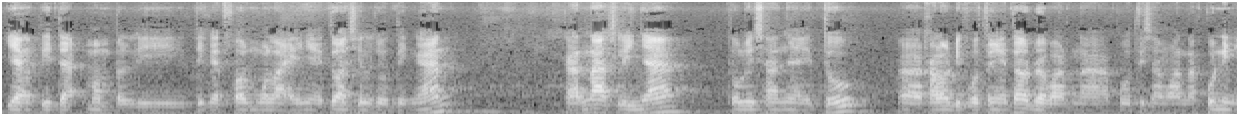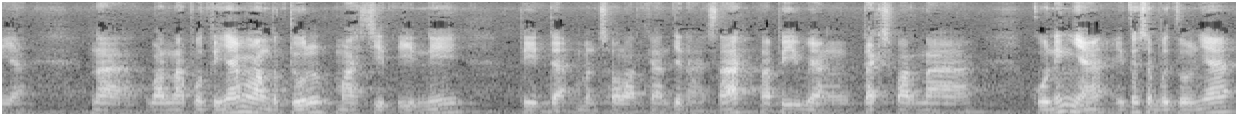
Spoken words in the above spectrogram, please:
yang tidak membeli tiket Formula E-nya itu hasil syutingan. Karena aslinya tulisannya itu e, kalau di fotonya itu ada warna putih sama warna kuning ya. Nah, warna putihnya memang betul masjid ini tidak mensolatkan jenazah, tapi yang teks warna kuningnya itu sebetulnya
